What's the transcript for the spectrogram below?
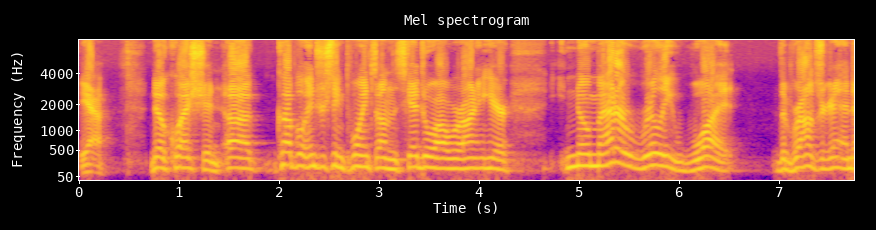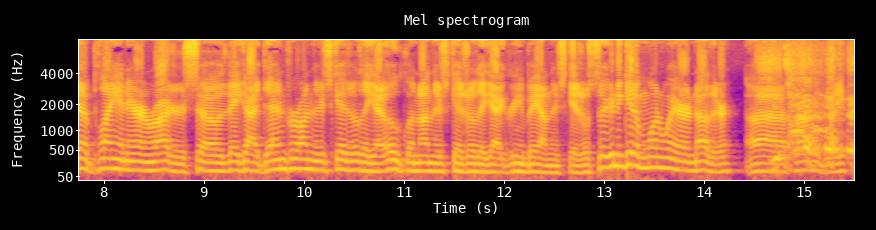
Yeah, no question. A uh, couple interesting points on the schedule while we're on it here. No matter really what, the Browns are going to end up playing Aaron Rodgers. So they got Denver on their schedule, they got Oakland on their schedule, they got Green Bay on their schedule. So they're going to get him one way or another, uh, probably.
